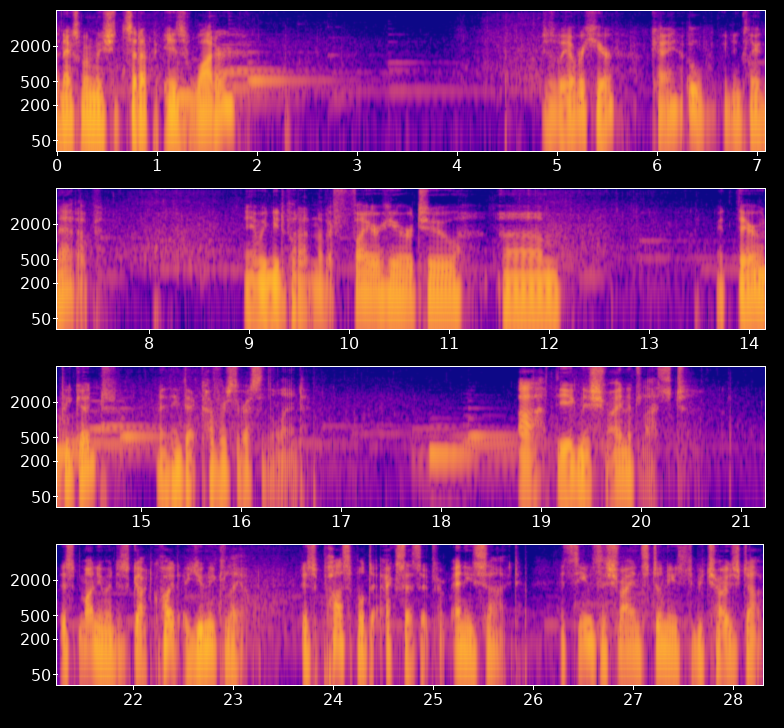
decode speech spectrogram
The next one we should set up is water. Which is way over here. Okay. Oh, we didn't clear that up. And we need to put out another fire here or two. Um, right there would be good. I think that covers the rest of the land. Ah, the Ignis Shrine at last. This monument has got quite a unique layout. It is possible to access it from any side. It seems the shrine still needs to be charged up.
